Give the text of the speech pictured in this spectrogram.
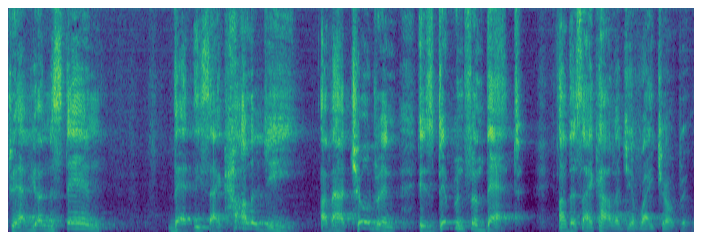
to have you understand that the psychology of our children is different from that of the psychology of white children.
